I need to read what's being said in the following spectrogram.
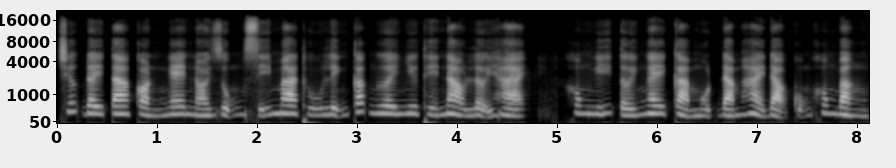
Trước đây ta còn nghe nói dũng sĩ ma thú lĩnh các ngươi như thế nào lợi hại, không nghĩ tới ngay cả một đám hải đảo cũng không bằng.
